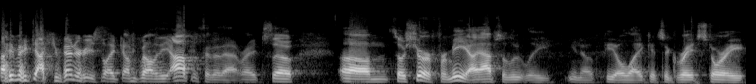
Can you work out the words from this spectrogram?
I make documentaries like I'm probably the opposite of that, right? So, um, so sure, for me, I absolutely, you know, feel like it's a great story,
